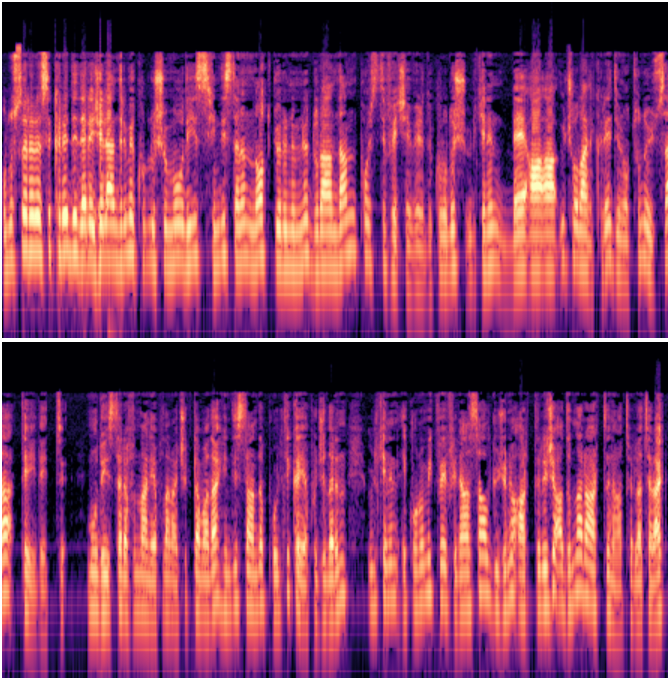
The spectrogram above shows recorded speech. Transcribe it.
Uluslararası Kredi Derecelendirme Kuruluşu Moody's, Hindistan'ın not görünümünü durağından pozitife çevirdi. Kuruluş, ülkenin BAA3 olan kredi notunu ise teyit etti. Moody's tarafından yapılan açıklamada Hindistan'da politika yapıcıların ülkenin ekonomik ve finansal gücünü arttırıcı adımlar arttığını hatırlatarak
